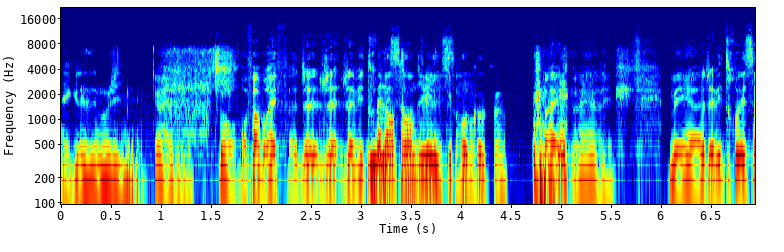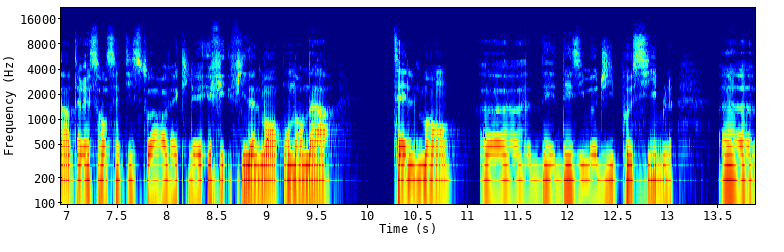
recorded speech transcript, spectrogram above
avec les emojis. Mais... Ouais, ouais. Bon, enfin bref, j'avais trouvé ça Malentendu et intéressant. quiproquos, quoi. ouais, ouais, ouais. Mais euh, j'avais trouvé ça intéressant cette histoire avec les. Et finalement, on en a tellement euh, des, des emojis possibles. Euh,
